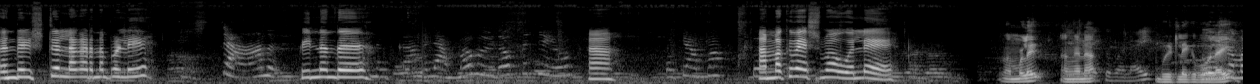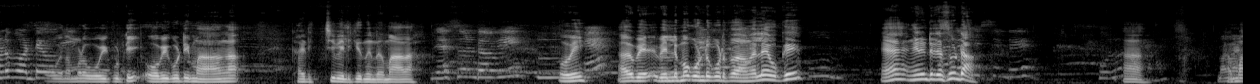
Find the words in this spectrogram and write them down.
എന്താ ഇഷ്ടല്ല കടന്നപ്പള്ളി? പിന്നെന്തേ? ആ. അമ്മയ്ക്ക് വിഷമാവും അല്ലേ? നമ്മൾ അങ്ങനെ വീട്ടിലേക്ക് പോലായി. നമ്മൾ നമ്മുടെ ഓവിക്കുട്ടി ഓവിക്കുട്ടി മാങ്ങ കടിച്ച് വലിക്കുന്നുണ്ട് മാങ്ങ? ഓവി? അത് വെ- വെല്ലുമ്പോ കൊണ്ടു കൊടുത്തതാണല്ലേ ഓക്ക്? ഏ എങ്ങനെയുണ്ട്? രസമുണ്ടാ? ആ. അമ്മ.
